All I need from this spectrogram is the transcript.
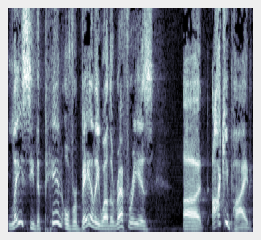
Lacey the pin over Bayley while the referee is uh, occupied.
